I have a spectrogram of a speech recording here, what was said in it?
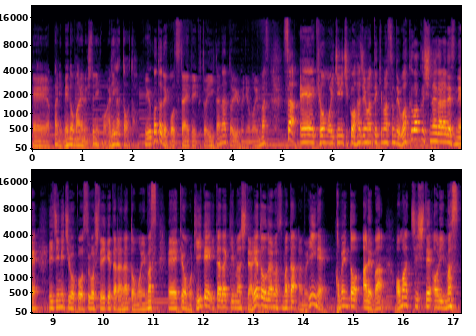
えやっぱり目の前の人にこうありがとうということでこう伝えていくといいかなというふうに思います。さあ、えー、今日も一日こう始まってきますんでワクワクしながらですね一日をこう過ごしていけたらなと思います、えー、今日も聞いていただきましてありがとうございます。またあのいいねコメントあればお待ちしております。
